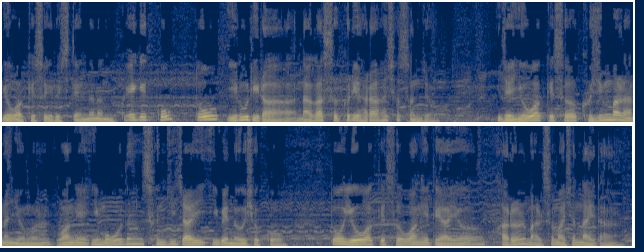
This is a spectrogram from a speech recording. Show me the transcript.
여호와께서 이르시되 너는 꿰겠고 또 이루리라 나가서 그리하라 하셨선즉 이제 여호와께서 거짓말하는 영을 왕의 이 모든 선지자의 입에 넣으셨고 또 여호와께서 왕에 대하여 화를 말씀하셨나이다.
